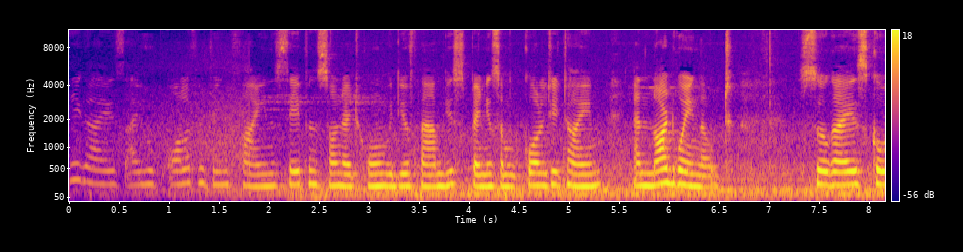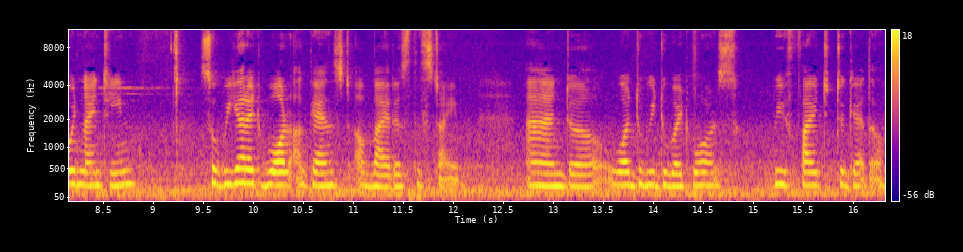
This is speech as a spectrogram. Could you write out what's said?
Hey guys, I hope all of you are doing fine, safe and sound at home with your family, spending some quality time and not going out. So guys, COVID-19. So we are at war against a virus this time. And uh, what do we do at wars? We fight together.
